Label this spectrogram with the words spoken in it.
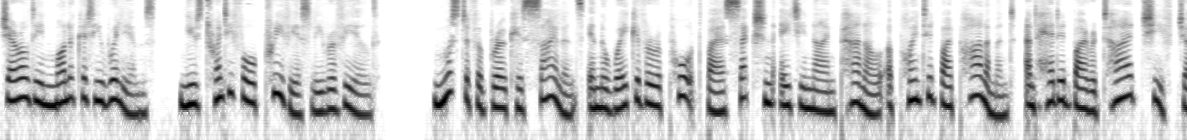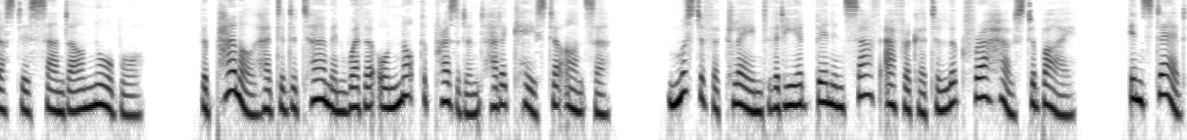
Geraldine Moleketi Williams, News 24 previously revealed. Mustafa broke his silence in the wake of a report by a Section 89 panel appointed by Parliament and headed by retired Chief Justice Sandile Ngcobo. The panel had to determine whether or not the president had a case to answer. Mustafa claimed that he had been in South Africa to look for a house to buy. Instead,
